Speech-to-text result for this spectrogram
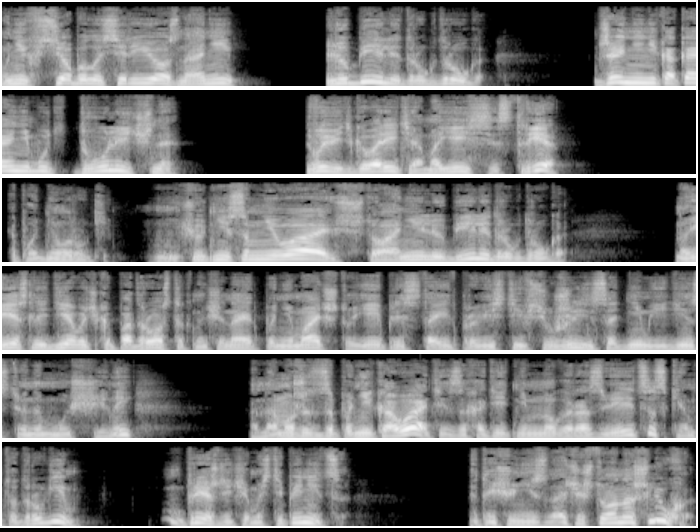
У них все было серьезно. Они любили друг друга. Дженни не какая-нибудь двуличная. Вы ведь говорите о моей сестре. Я поднял руки. Ничуть не сомневаюсь, что они любили друг друга. Но если девочка-подросток начинает понимать, что ей предстоит провести всю жизнь с одним единственным мужчиной, она может запаниковать и захотеть немного развеяться с кем-то другим, прежде чем остепениться. Это еще не значит, что она шлюха.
